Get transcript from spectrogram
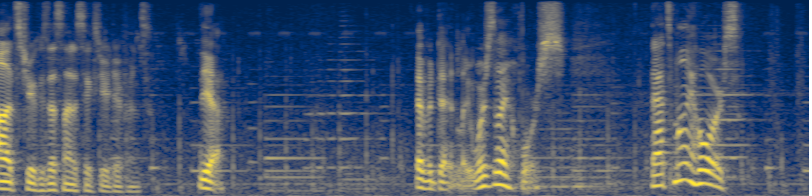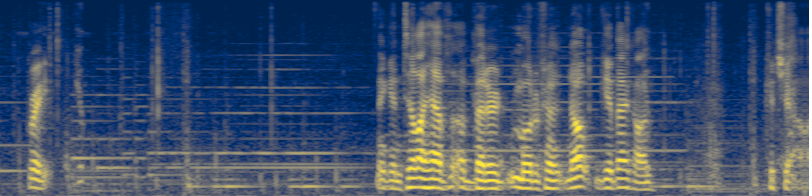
Oh, that's true, because that's not a six-year difference. Yeah. Evidently. Where's my horse? That's my horse. Great. Think until I have a better mode of trans- Nope, get back on. Ka-chow.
